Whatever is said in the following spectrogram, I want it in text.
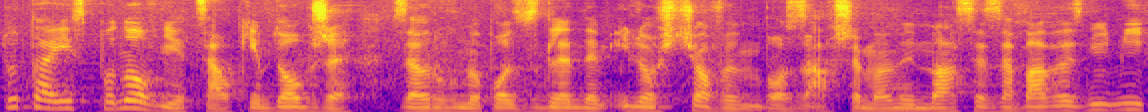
Tutaj jest ponownie całkiem dobrze, zarówno pod względem ilościowym, bo zawsze mamy masę zabawy z nimi,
